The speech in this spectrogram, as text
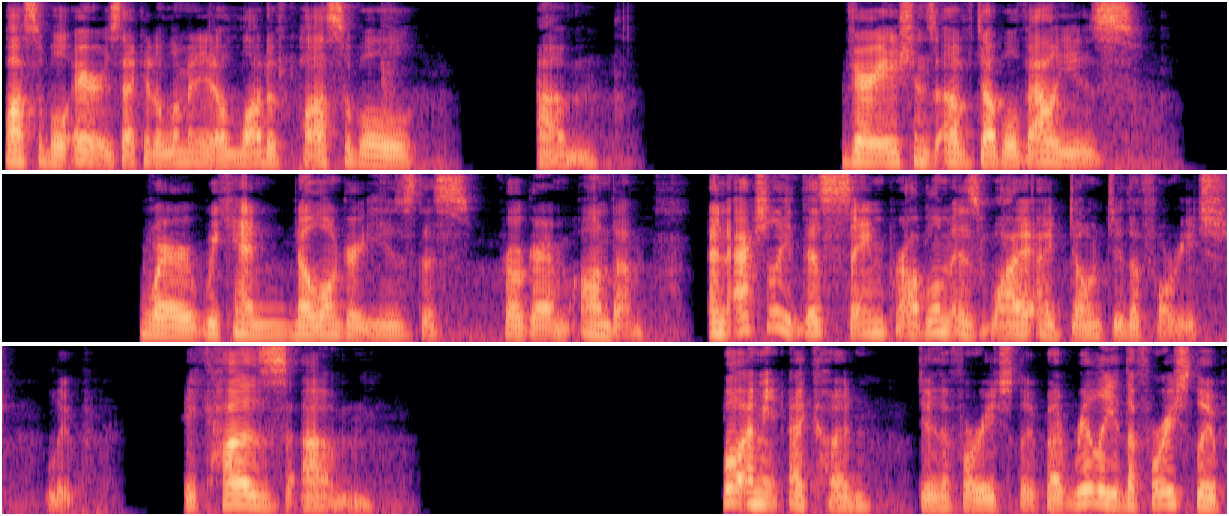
possible errors. That could eliminate a lot of possible um, variations of double values where we can no longer use this program on them. And actually, this same problem is why I don't do the for each loop. Because, um, well, I mean, I could, do the for each loop, but really the for each loop,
